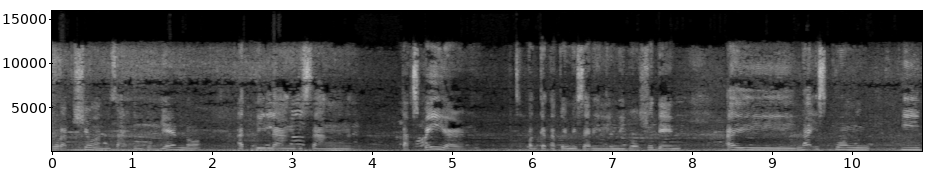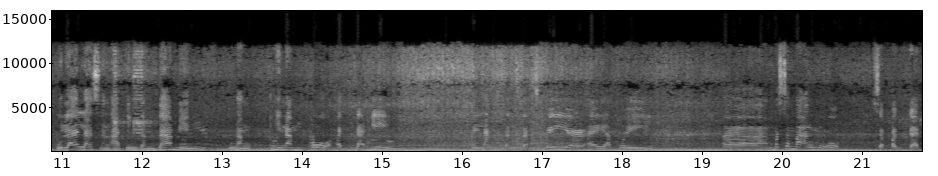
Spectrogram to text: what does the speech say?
korupsyon sa ating gobyerno at bilang isang taxpayer sapagkat ako may sariling negosyo din ay nais kong ibulalas ang aking damdamin ng hinampo at daing. Bilang isang taxpayer ay ako'y ah, masama ang loob sapagkat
